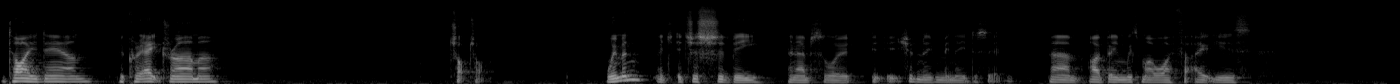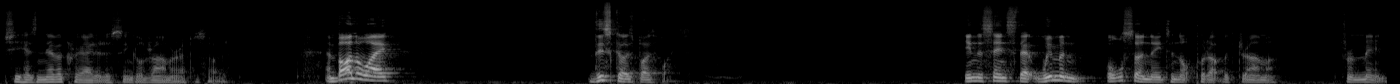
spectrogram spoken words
who tie you down, who create drama, chop chop. Women, it, it just should be an absolute, it, it shouldn't even be need to said. Um, I've been with my wife for eight years. She has never created a single drama episode. And by the way, this goes both ways. In the sense that women also need to not put up with drama from men.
